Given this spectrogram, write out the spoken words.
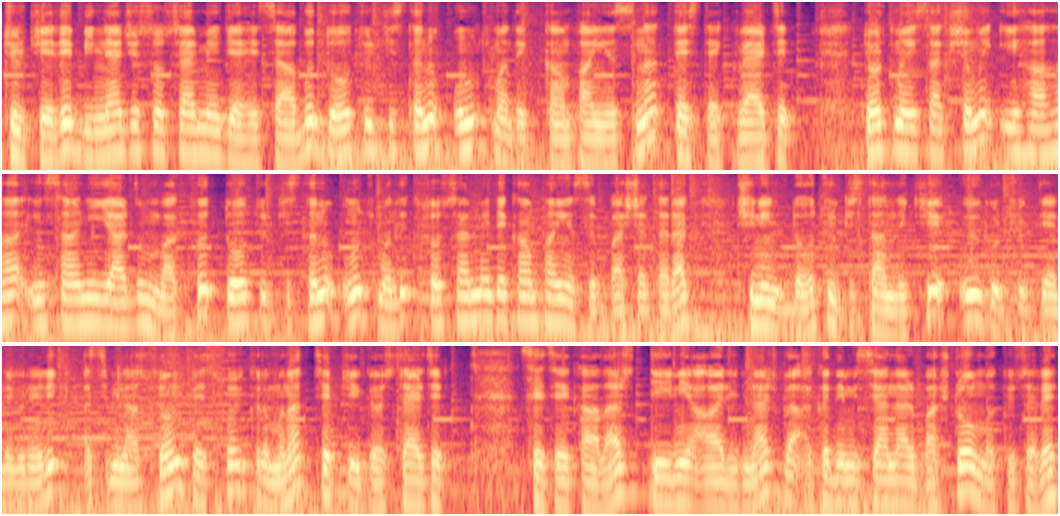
Türkiye'de binlerce sosyal medya hesabı Doğu Türkistan'ı unutmadık kampanyasına destek verdi. 4 Mayıs akşamı İHH İnsani Yardım Vakfı Doğu Türkistan'ı unutmadık sosyal medya kampanyası başlatarak Çin'in Doğu Türkistan'daki Uygur Türklerine yönelik asimilasyon ve soykırımına tepki gösterdi. STK'lar, dini alimler ve akademisyenler başta olmak üzere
